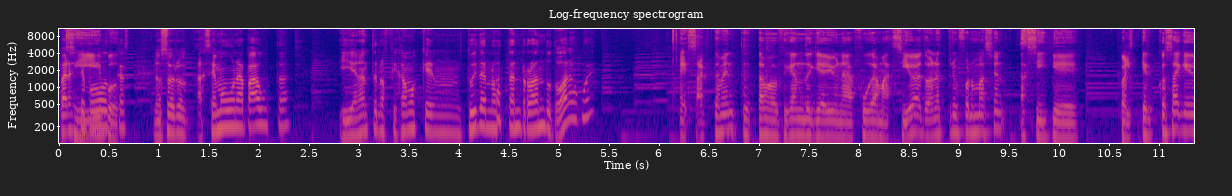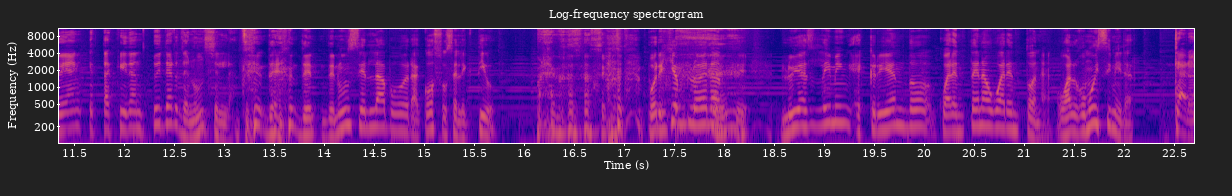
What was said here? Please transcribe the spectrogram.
para Sí, este po. podcast. Nosotros hacemos una pauta y antes nos fijamos que en Twitter nos están robando todas las web. Exactamente, estamos fijando que hay una fuga masiva de toda nuestra información, así que cualquier cosa que vean que está escrita en Twitter, denúncienla. De- de- denúncienla por acoso selectivo. Una cosa así. Por ejemplo, delante, Luis Slimming escribiendo cuarentena o cuarentona, o algo muy similar. Claro,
